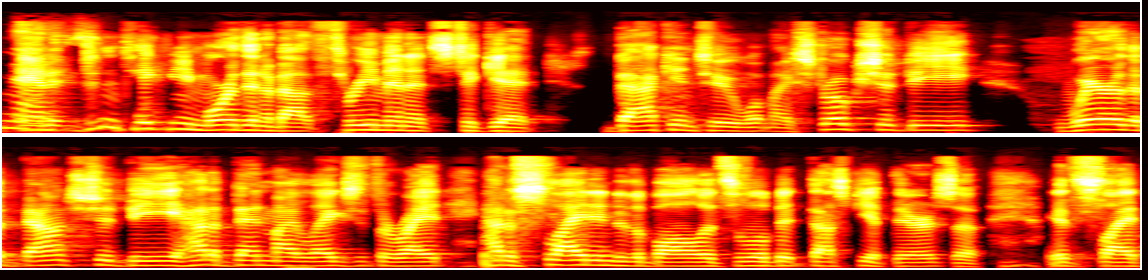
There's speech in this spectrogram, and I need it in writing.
Nice. And it didn't take me more than about three minutes to get back into what my stroke should be, where the bounce should be, how to bend my legs at the right, how to slide into the ball. It's a little bit dusty up there, so it's slide,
